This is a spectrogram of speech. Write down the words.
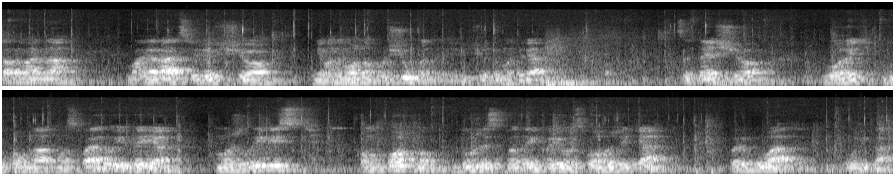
Оксана Івановна має рацію, що його не можна прощупати і відчути матеріально. Це те, що творить духовну атмосферу і дає можливість комфортно в дуже складний період свого життя перебувати у лікарні.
